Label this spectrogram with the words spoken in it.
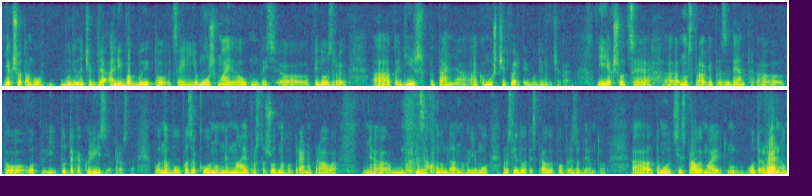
якщо там був будиночок для Алібаби, то це і йому ж має гукнутись е, підозрою. А тоді ж питання: кому ж четвертий будиночок? І якщо це е, ну, справді президент, е, то от тут така колізія просто. По набу по закону немає просто жодного реально права е, законом даного йому розслідувати справи по президенту. Тому ці справи мають, ну от реально,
